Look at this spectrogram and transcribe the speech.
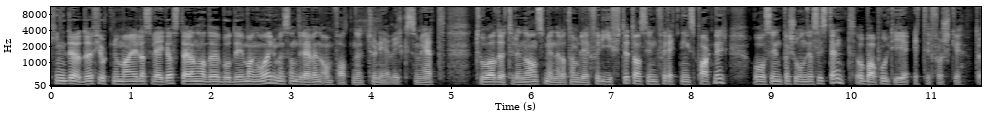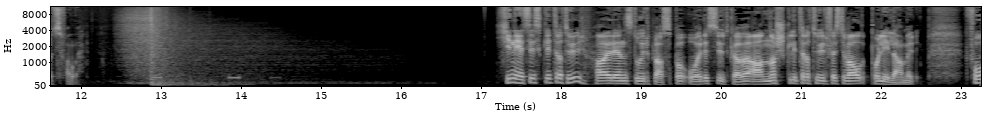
King døde 14. mai i Las Vegas, der han hadde bodd i mange år, mens han drev en omfattende turnévirksomhet. To av døtrene hans mener at han ble forgiftet av sin forretningspartner og sin personlige assistent, og ba politiet etterforske dødsfallet. Kinesisk litteratur har en stor plass på årets utgave av Norsk litteraturfestival på Lillehammer. Få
